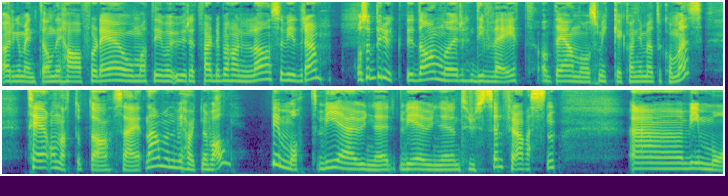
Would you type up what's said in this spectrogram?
argumentene de har for det, om at de var urettferdig behandla osv. Og så bruker de da, når de vet at det er noe som ikke kan imøtekommes, til å nettopp da si nei, men vi har ikke noe valg. Vi måtte, vi er under, vi er under en trussel fra Vesten. Uh, vi må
